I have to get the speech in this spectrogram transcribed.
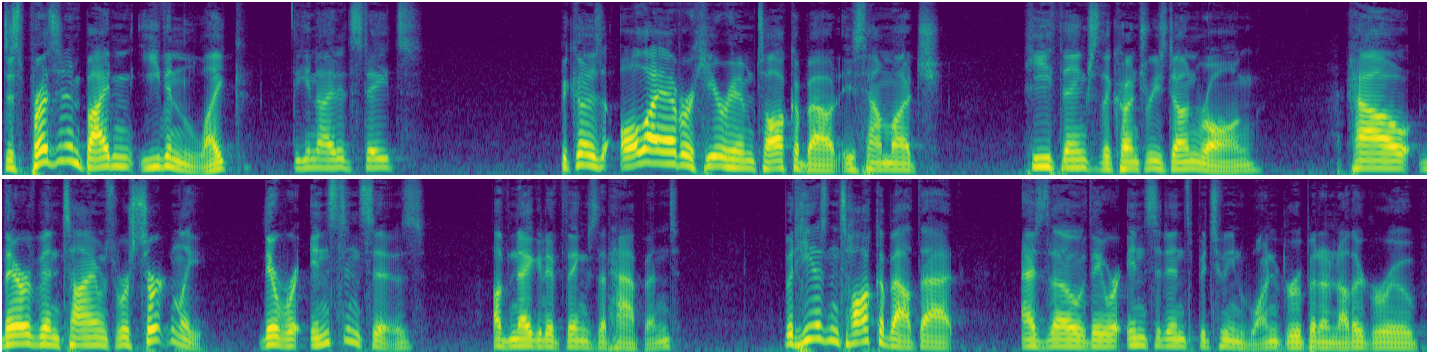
Does President Biden even like the United States? Because all I ever hear him talk about is how much he thinks the country's done wrong, how there have been times where certainly there were instances of negative things that happened, but he doesn't talk about that as though they were incidents between one group and another group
